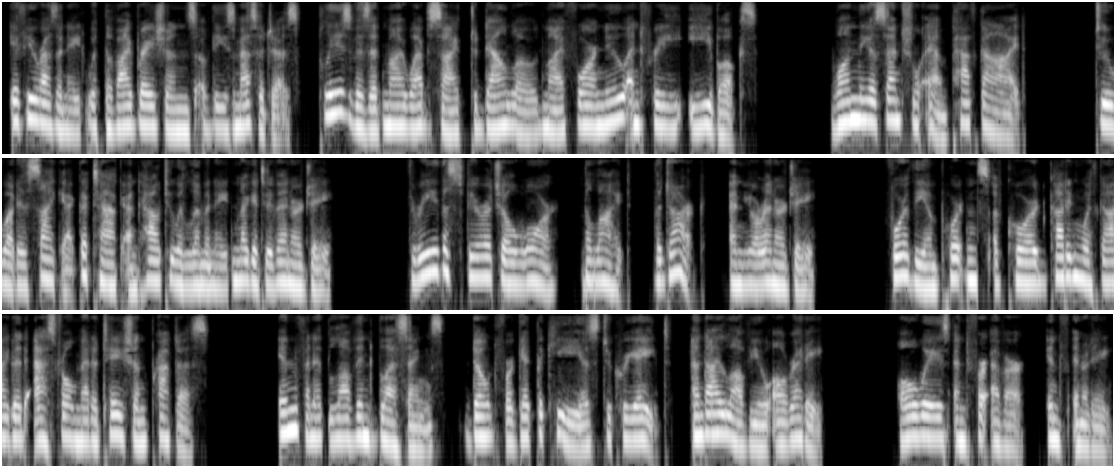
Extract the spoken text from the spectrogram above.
If you resonate with the vibrations of these messages, please visit my website to download my four new and free ebooks. 1. The Essential Empath Guide. 2. What is Psychic Attack and How to Eliminate Negative Energy. 3. The Spiritual War, the Light, the Dark, and Your Energy. 4. The Importance of Cord Cutting with Guided Astral Meditation Practice. Infinite love and blessings, don't forget the key is to create, and I love you already. Always and forever, Infiniti.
